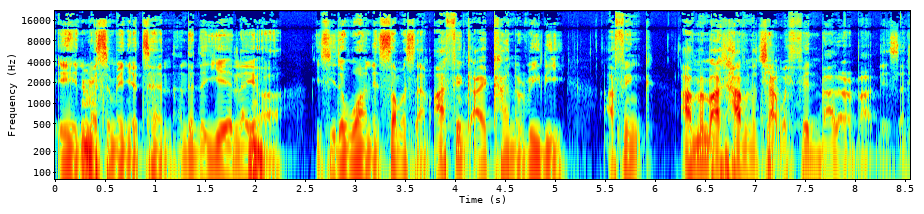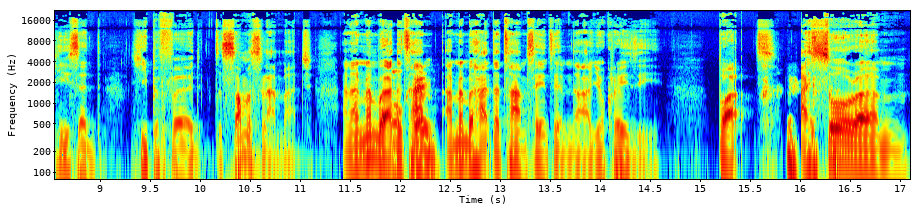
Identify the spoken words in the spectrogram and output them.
in Hmm. WrestleMania 10, and then the year later, you see the one in SummerSlam. I think I kind of really, I think I remember having a chat with Finn Balor about this, and he said he preferred the SummerSlam match. And I remember at the time, I remember at the time saying to him, "Nah, you're crazy." But I saw um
